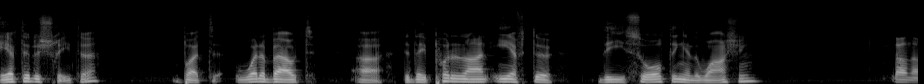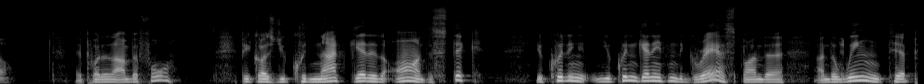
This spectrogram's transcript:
after the shechita, but what about? Uh, did they put it on after the salting and the washing? No, no. They put it on before, because you could not get it on the stick. You couldn't. You couldn't get anything to grasp on the on the wing tip.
